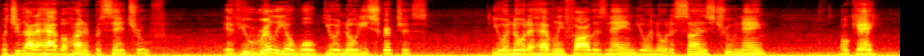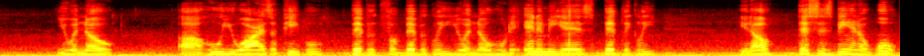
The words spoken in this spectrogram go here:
But you got to have a hundred percent truth if you really awoke, you would know these scriptures. You would know the Heavenly Father's name. You would know the Son's true name. Okay? You would know uh, who you are as a people. For biblically, you would know who the enemy is biblically. You know, this is being awoke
